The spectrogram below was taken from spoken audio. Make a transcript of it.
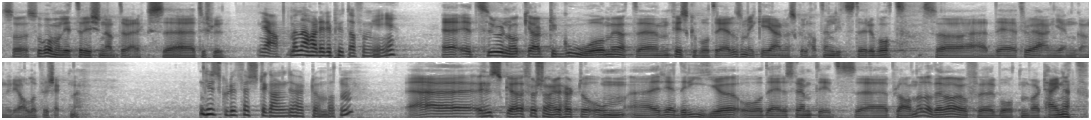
så, så går man litt tradisjonelt til verks eh, til slutt. Ja, Men har dere putta for mye i? Eh, jeg tror nok jeg har til gode å møte en fiskebåtreder som ikke gjerne skulle hatt en litt større båt. Så eh, det tror jeg er en gjenganger i alle prosjektene. Husker du første gang du hørte om båten? Eh, jeg husker første gang jeg hørte om rederiet og deres fremtidsplaner, og det var jo før båten var tegnet.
